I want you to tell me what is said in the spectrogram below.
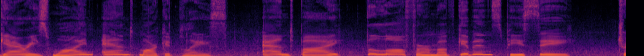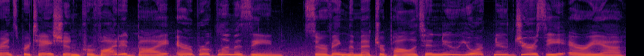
Gary's Wine and Marketplace, and by the law firm of Gibbons PC. Transportation provided by Airbrook Limousine, serving the metropolitan New York, New Jersey area.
